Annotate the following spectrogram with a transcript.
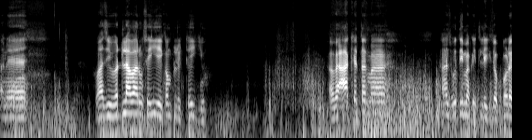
અને માજી વડલાવાળું છે એ કમ્પ્લીટ થઈ ગયું. હવે આ ખેતરમાં સાંજ સુધીમાં કેટલીક જો પડે,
